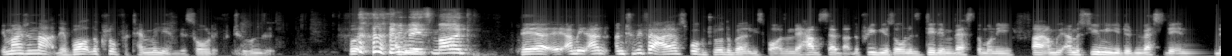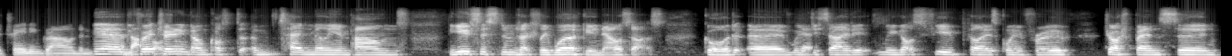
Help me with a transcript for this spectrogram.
Imagine that they bought the club for 10 million, they sold it for 200. But I mean, it's mad. they, uh, I mean, and, and to be fair, I have spoken to other Burnley supporters, and they have said that the previous owners did invest the money. I'm, I'm assuming you did invested it in the training ground and Yeah, and the that great sort of training ground cost um, ten million pounds. The youth system's actually working now, so that's good. Um, we've Yeah. decided we got a few players coming through: Josh Benson,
